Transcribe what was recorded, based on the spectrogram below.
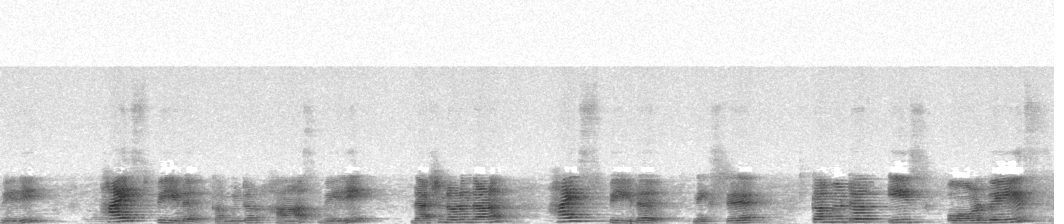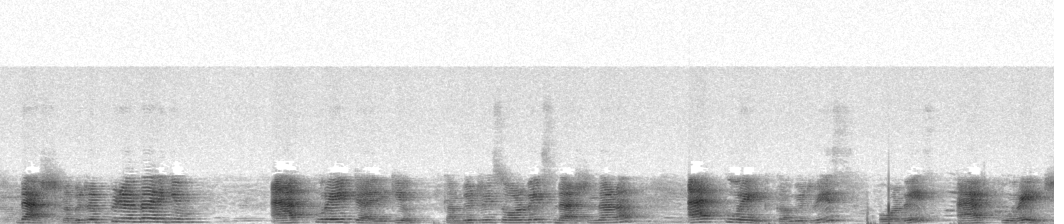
very high speed computer has very ഡാഷിന്റെ അവിടെ എന്താണ്? High speed next computer is always dash computer എപ്പോഴും എന്തായിരിക്കും? ആക്യുറേറ്റ് ആയിരിക്കും. കമ്പ്യൂട്ടർ ഈസ് ഓൾവേസ് ഡാഷ് എന്താണ്? Accurate computer is always accurate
